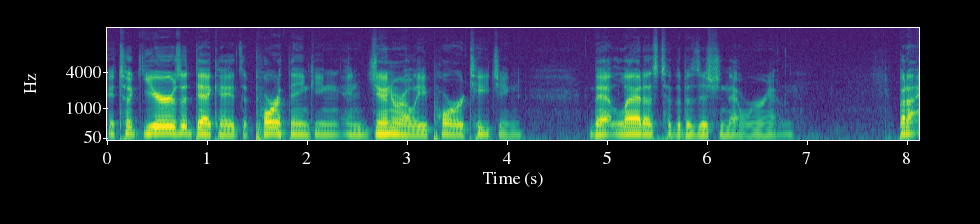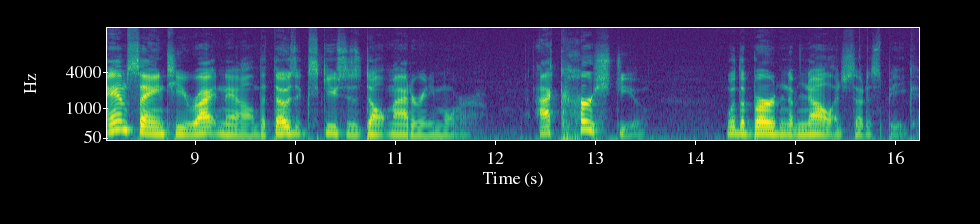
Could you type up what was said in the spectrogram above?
It took years of decades of poor thinking and generally poor teaching that led us to the position that we're in. But I am saying to you right now that those excuses don't matter anymore. I cursed you with a burden of knowledge, so to speak,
